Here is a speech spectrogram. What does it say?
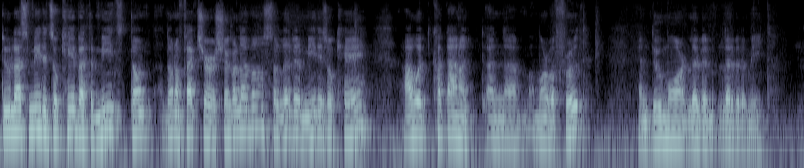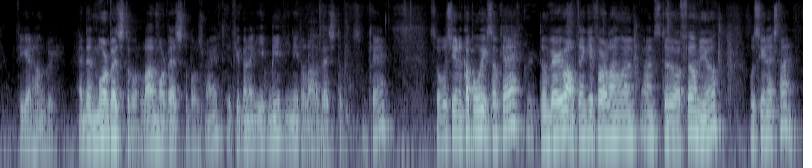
do less meat, it's okay. But the meat don't don't affect your sugar levels. So a little bit of meat is okay. I would cut down on on uh, more of a fruit, and do more little bit little bit of meat if you get hungry. And then more vegetable, a lot more vegetables, right? If you're gonna eat meat, you need a lot of vegetables. Okay. So we'll see you in a couple weeks. Okay. Great. Doing very well. Thank you for allowing us to uh, film you. We'll see you next time.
